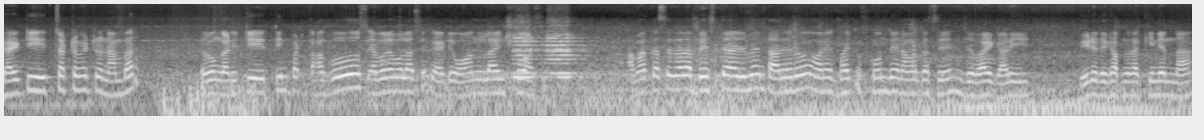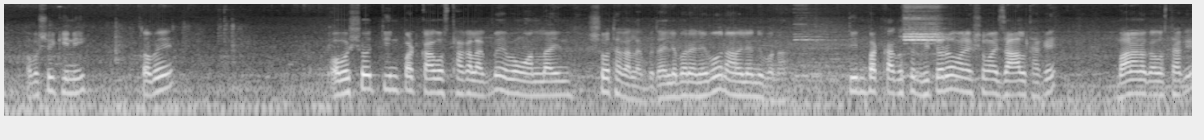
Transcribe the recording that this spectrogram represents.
গাড়িটি চট্ট মেট্রো নাম্বার এবং গাড়িটি তিন পাট কাগজ অ্যাভেলেবল আছে, গাড়িটি অনলাইন শো আছে। আমার কাছে যারা বেচতে আসবেন, তাদেরও অনেক ভাই তো ফোন দেন আমার কাছে যে, ভাই, গাড়ি ভিডিও দেখে আপনারা কিনেন না। অবশ্যই কিনি। তবে অবশ্যই তিন পাট কাগজ থাকা লাগবে এবং অনলাইন শো থাকা লাগবে। তাইলে পরে নেব, না হলে নেব না। তিন পাট কাগজের ভিতরেও অনেক সময় জাল থাকে, বানানো কাগজ থাকে,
